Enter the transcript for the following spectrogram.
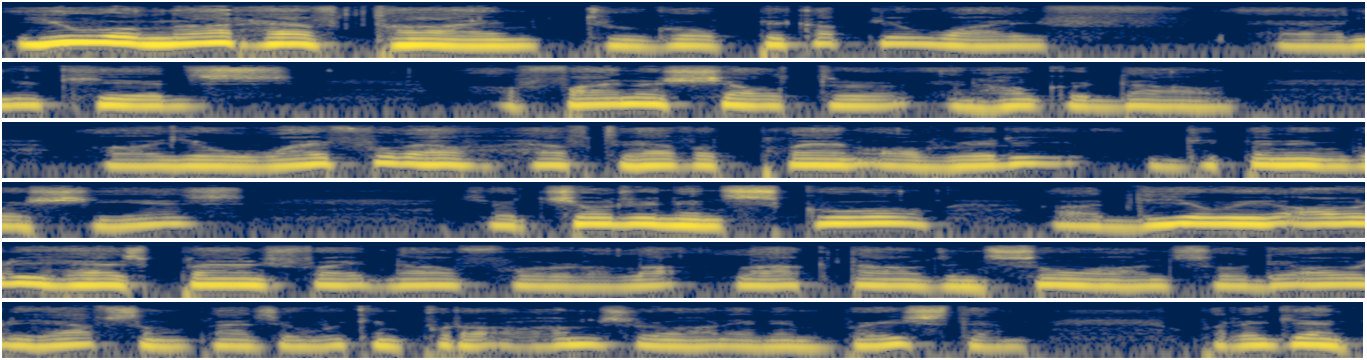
you will not have time to go pick up your wife and your kids, uh, find a shelter, and hunker down. Uh, your wife will have, have to have a plan already, depending where she is your children in school. Uh, DOE already has plans right now for lo- lockdowns and so on, so they already have some plans that we can put our arms around and embrace them. But again,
